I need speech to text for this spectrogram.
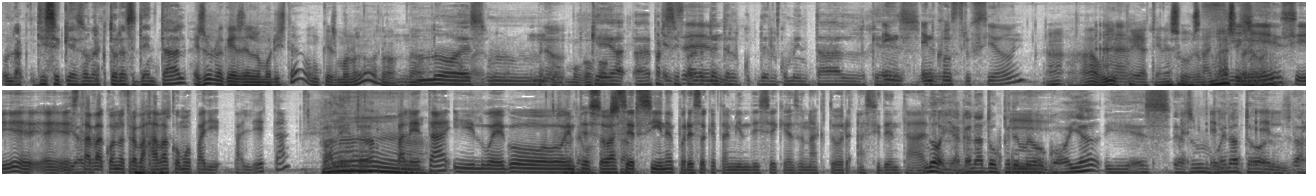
una- dice que es un actor accidental. ¿Es uno que es el humorista? ¿Un que es monólogo? No, no. No, es un me que ha, ha participado Es, del, del- documental que En, es en eh, construcción. Ah, Ah, uy. Ah. que ya tiene sus años, Sí, pero... sí, eh, eh, estaba cuando trabajaba como palleta, Paleta. Ah. paleta y luego Claro, empezó a hacer cine, por eso que también dice que es un actor accidental. No, y ha ganado un premio Y Goya y es, es un el- buen actor. el- ha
